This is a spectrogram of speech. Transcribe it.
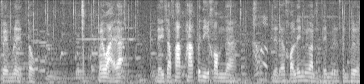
เฟรมเรทตก ไม่ไหวละ เดี๋ยวอีกสักพักพักไปดีคอมจะเดี๋ยวเดี๋ยวขอเล่นไปก่อนเล่นเป็นเพลิน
